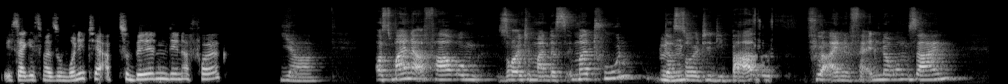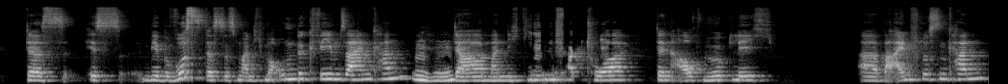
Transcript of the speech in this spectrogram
ich sage jetzt mal so monetär abzubilden, den Erfolg? Ja, aus meiner Erfahrung sollte man das immer tun. Das mhm. sollte die Basis für eine Veränderung sein. Das ist mir bewusst, dass das manchmal unbequem sein kann, mhm. da man nicht jeden Faktor denn auch wirklich äh, beeinflussen kann.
